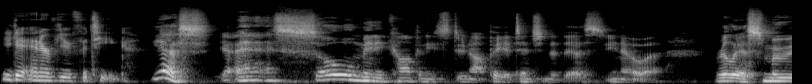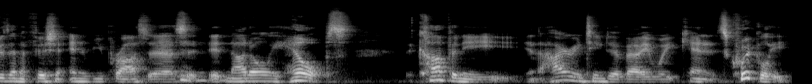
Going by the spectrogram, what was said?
You get interview fatigue. Yes, yeah, and so many companies do not pay attention to this. You know, uh, really a smooth and efficient interview process. Mm-hmm. It, it not only helps the company and the hiring team to evaluate candidates quickly,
